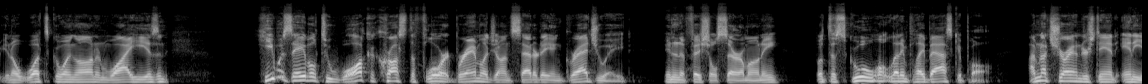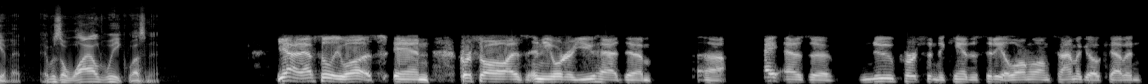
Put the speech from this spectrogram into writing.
you know what's going on and why he isn't. He was able to walk across the floor at Bramlage on Saturday and graduate in an official ceremony, but the school won't let him play basketball. I'm not sure I understand any of it. It was a wild week, wasn't it? Yeah, it absolutely was. And first of all, as in the order you had them, uh, I, as a new person to Kansas City a long, long time ago, Kevin,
